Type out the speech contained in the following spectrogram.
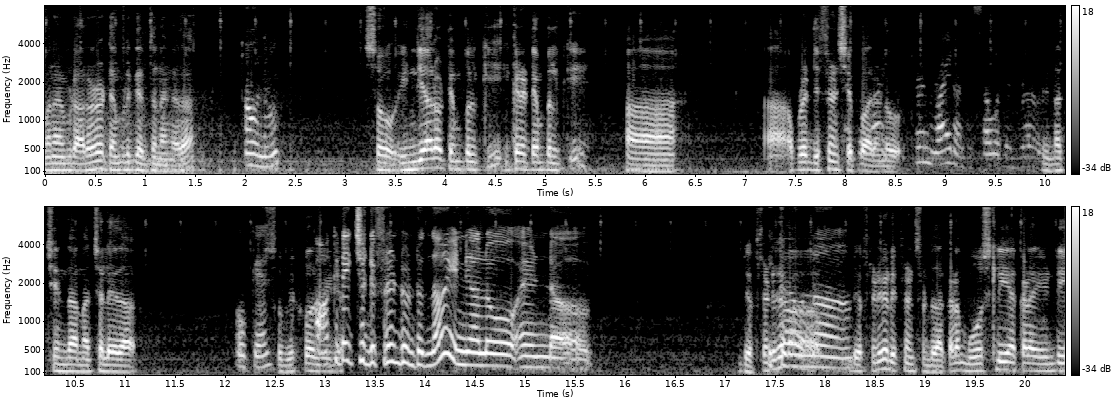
మనం ఇప్పుడు అరోరా టెంపుల్కి వెళ్తున్నాం కదా? అవును. సో ఇండియాలో టెంపుల్కి ఇక్కడ టెంపుల్కి అప్పుడే డిఫరెన్స్ చెప్పాలి నువ్వు Turn right onto Sullivan Road. ఇది నచ్చిందా నచ్చలేదా? Okay. So before architecture different ఉంటుందా ఇండియాలో అండ్ డెఫినెట్గా డెఫినెట్గా డిఫరెన్స్ ఉంటుంది. అక్కడ మోస్ట్లీ అక్కడ ఏంటి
